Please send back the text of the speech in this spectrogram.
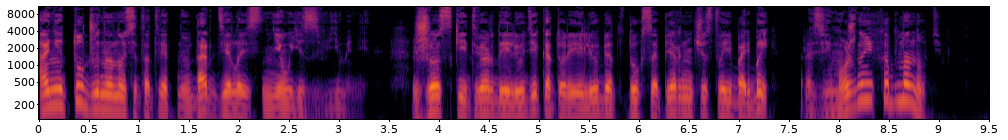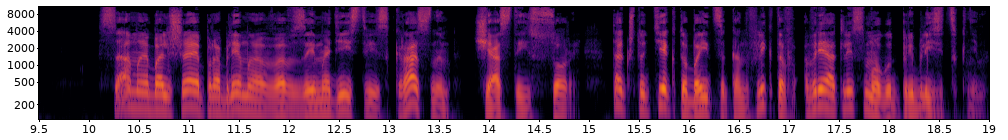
Они тут же наносят ответный удар, делаясь неуязвимыми. Жесткие твердые люди, которые любят дух соперничества и борьбы. Разве можно их обмануть? Самая большая проблема во взаимодействии с красным – частые ссоры так что те, кто боится конфликтов, вряд ли смогут приблизиться к ним.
